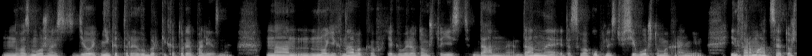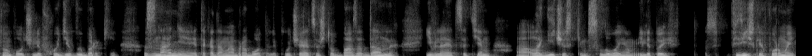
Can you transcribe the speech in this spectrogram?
возможность делать некоторые выборки, которые полезны. На многих навыках я говорю о том, что есть данные. Данные – это совокупность всего, что мы храним. Информация – то, что мы получили в ходе выборки. Знание – это когда мы обработали. Получается, что база данных является тем а, логическим слоем или той с физической формой,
